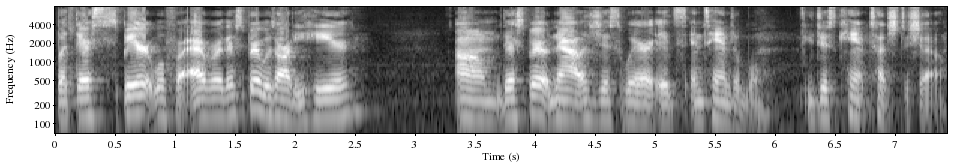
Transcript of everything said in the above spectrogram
but their spirit will forever. Their spirit was already here. Um, their spirit now is just where it's intangible. You just can't touch the shell.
